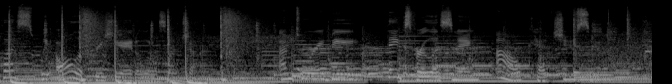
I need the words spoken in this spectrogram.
Plus, we all appreciate a little sunshine. I'm Tori B. Thanks for listening. I'll catch you soon.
